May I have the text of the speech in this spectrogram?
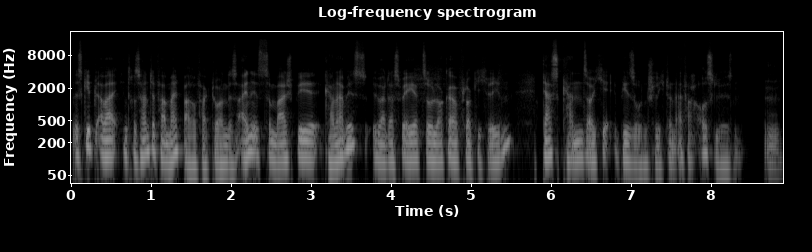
Es gibt aber interessante vermeidbare Faktoren. Das eine ist zum Beispiel Cannabis, über das wir jetzt so locker flockig reden. Das kann solche Episoden schlicht und einfach auslösen. Mhm.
